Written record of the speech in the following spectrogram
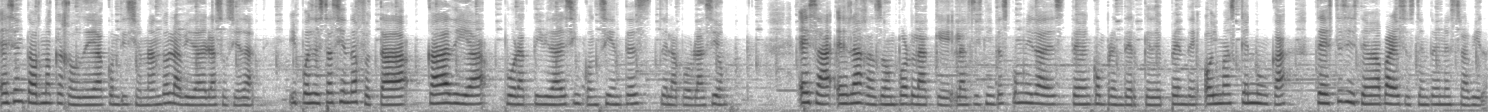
ese entorno que rodea condicionando la vida de la sociedad y pues está siendo afectada cada día por actividades inconscientes de la población. Esa es la razón por la que las distintas comunidades deben comprender que depende hoy más que nunca de este sistema para el sustento de nuestra vida,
